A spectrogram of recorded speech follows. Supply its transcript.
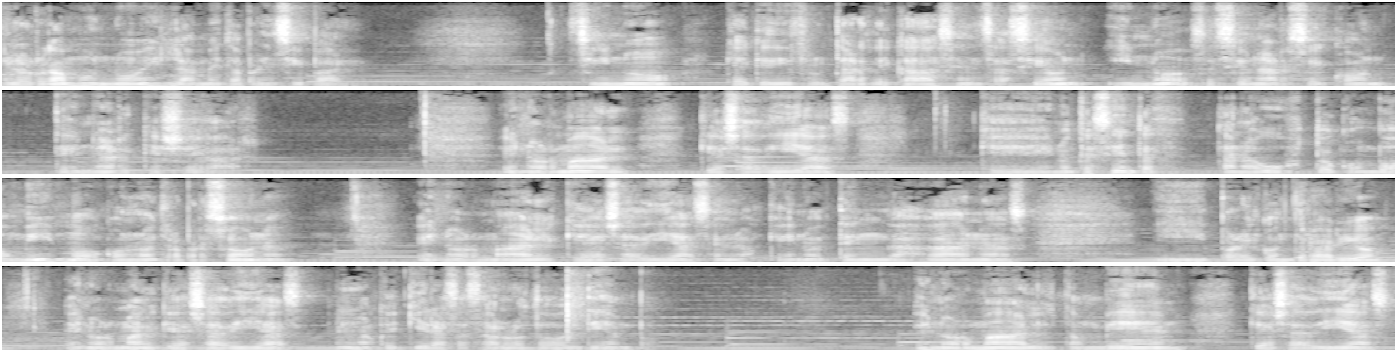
El orgasmo no es la meta principal, sino que hay que disfrutar de cada sensación y no obsesionarse con tener que llegar. Es normal que haya días que no te sientas tan a gusto con vos mismo o con otra persona. Es normal que haya días en los que no tengas ganas y por el contrario, es normal que haya días en los que quieras hacerlo todo el tiempo. Es normal también que haya días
